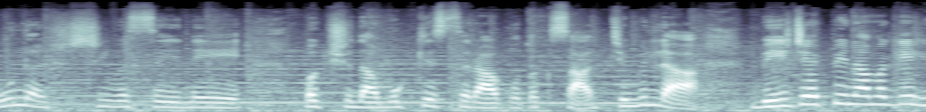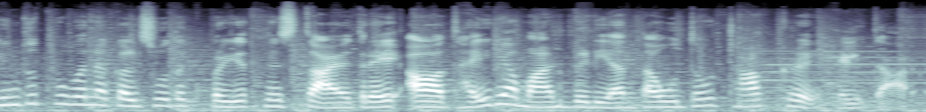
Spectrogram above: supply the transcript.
ಮೂಲ ಶಿವಸೇನೆ ಪಕ್ಷದ ಮುಖ್ಯಸ್ಥರಾಗೋದಕ್ಕೆ ಸಾಧ್ಯವಿಲ್ಲ. ಬಿಜೆಪಿ ನಮಗೆ ಹಿಂದುತ್ವವನ್ನು ಕಲಿಸೋದಕ್ಕೆ ಪ್ರಯತ್ನಿಸ್ತಾ ಇದ್ರೆ ಆ ಧೈರ್ಯ ಮಾಡಬೇಡಿ ಅಂತ ಉದ್ಧವ್ ಠಾಕ್ರೆ ಹೇಳಿದ್ದಾರೆ.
